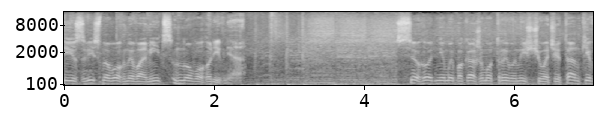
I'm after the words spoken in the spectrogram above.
і, звісно, вогнева міць нового рівня. Сьогодні ми покажемо три винищувачі танків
